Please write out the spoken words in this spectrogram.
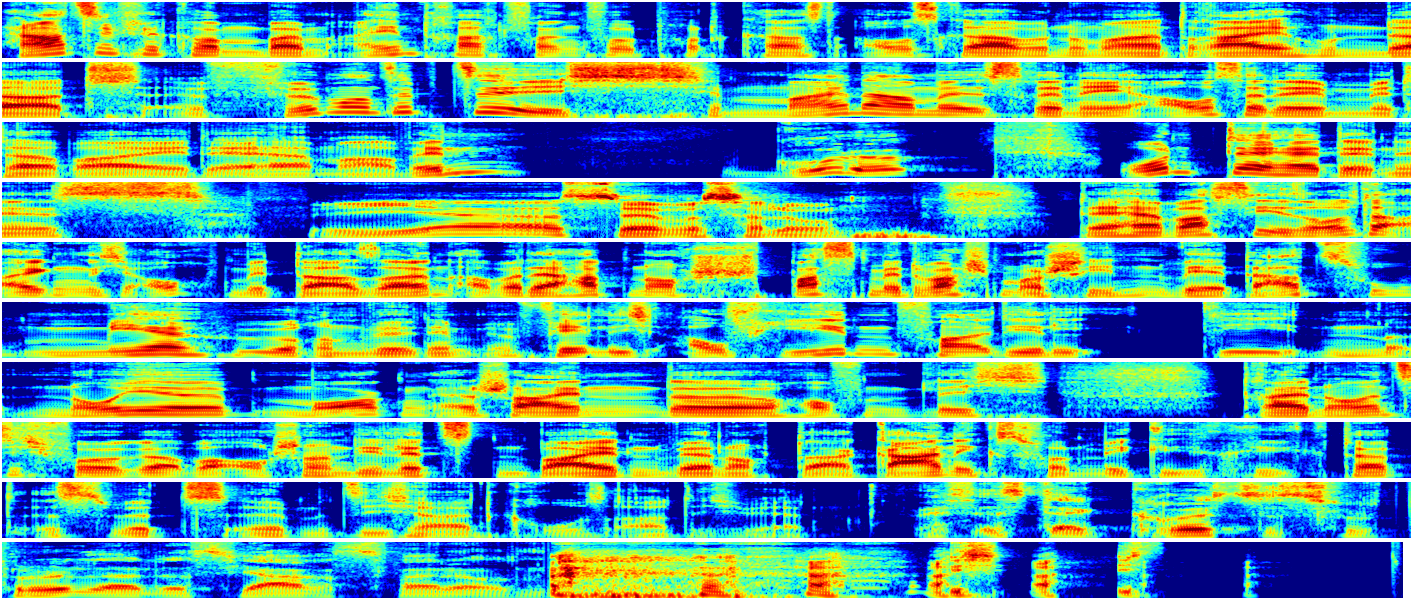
Herzlich willkommen beim Eintracht Frankfurt Podcast, Ausgabe Nummer 375. Mein Name ist René, außerdem mit dabei der Herr Marvin. Gute. Und der Herr Dennis. Ja, servus, hallo. Der Herr Basti sollte eigentlich auch mit da sein, aber der hat noch Spaß mit Waschmaschinen. Wer dazu mehr hören will, dem empfehle ich auf jeden Fall die die neue, morgen erscheinende, hoffentlich 93-Folge, aber auch schon die letzten beiden, wer noch da gar nichts von mitgekriegt hat, es wird äh, mit Sicherheit großartig werden. Es ist der größte Thriller des Jahres 2000. ich, ich,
